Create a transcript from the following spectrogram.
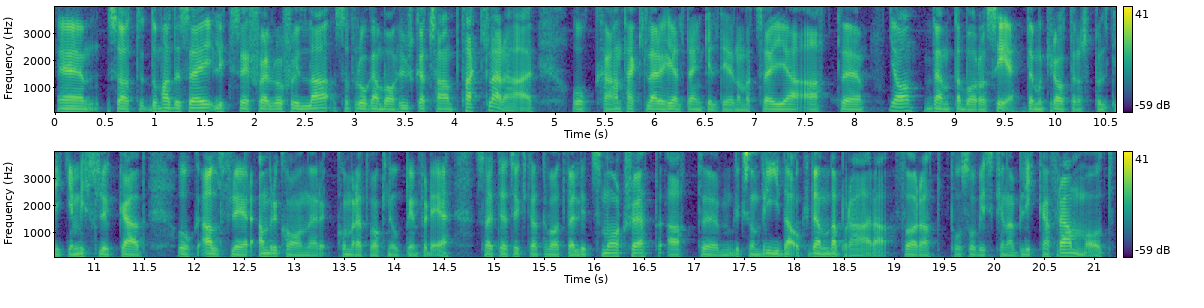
Ehm, så att de hade sig lite sig själva att skylla, så frågan var hur ska Trump tackla det här? Och han tacklar det helt enkelt genom att säga att eh, ja, vänta bara och se. Demokraternas politik är misslyckad och allt fler amerikaner kommer att vakna upp inför det. Så att jag tyckte att det var ett väldigt smart sätt att ehm, liksom vrida och vända på det här eh, för att på så vis kunna blicka framåt.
